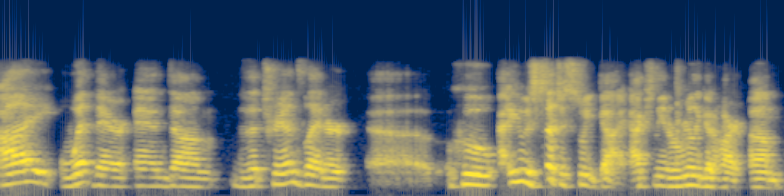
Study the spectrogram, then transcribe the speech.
I went there and um, the translator, uh, who he was such a sweet guy, actually had a really good heart. Um,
